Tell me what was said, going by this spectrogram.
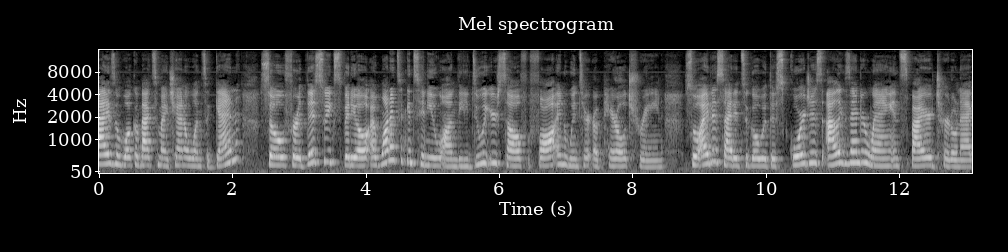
guys and welcome back to my channel once again. So for this week's video, I wanted to continue on the do-it-yourself fall and winter apparel train. So I decided to go with this gorgeous Alexander Wang inspired turtleneck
